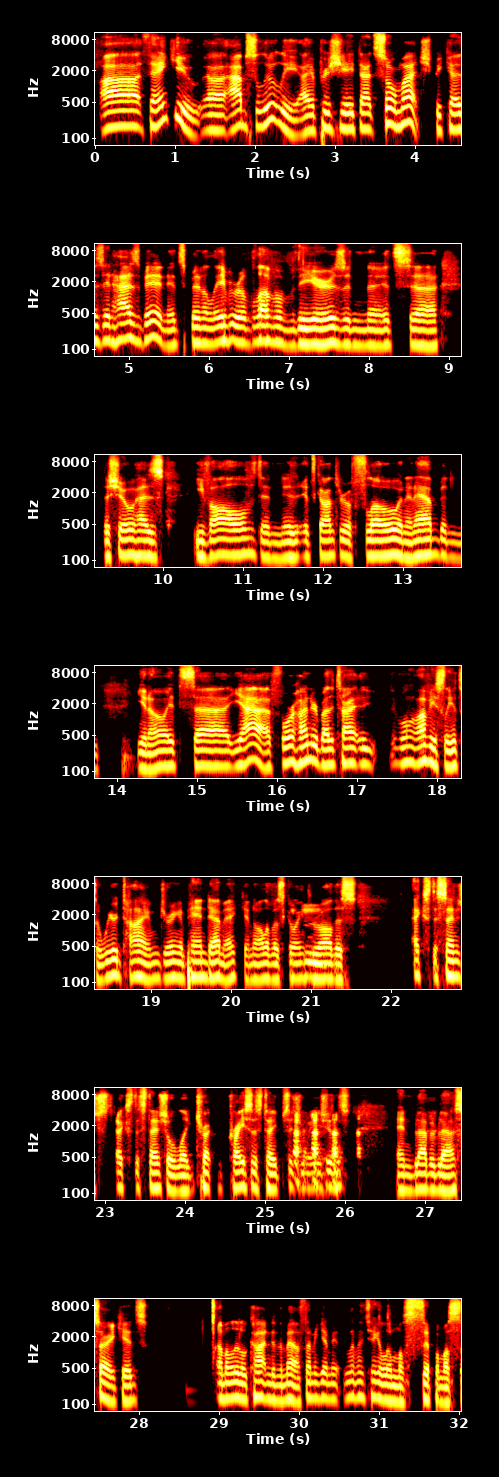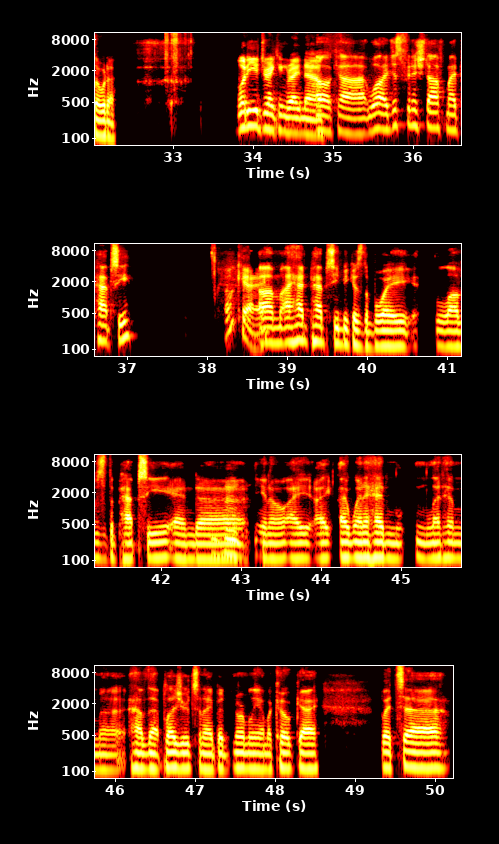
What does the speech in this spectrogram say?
Uh, thank you. Uh, absolutely. I appreciate that so much because it has been, it's been a labor of love over the years and uh, it's, uh, the show has evolved and it, it's gone through a flow and an ebb and, you know, it's, uh, yeah, 400 by the time, well, obviously it's a weird time during a pandemic and all of us going through Mhm. all this existential, existential like tr- crisis type situations and blah, blah, blah. Sorry, kids. I'm a little cotton in the mouth. Let me get me. Let me take a little more sip of my soda. what are you drinking right now Okay. Well, I just finished off my Pepsi. okay Um, I had Pepsi because the boy loves the Pepsi, and uh, you know, I, I I went ahead and, and let him uh, have that pleasure tonight. But normally, I'm a Coke guy. But uh,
